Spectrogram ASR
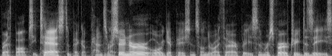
breath biopsy tests to pick up cancer right. sooner or get patients on the right therapies and respiratory disease.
